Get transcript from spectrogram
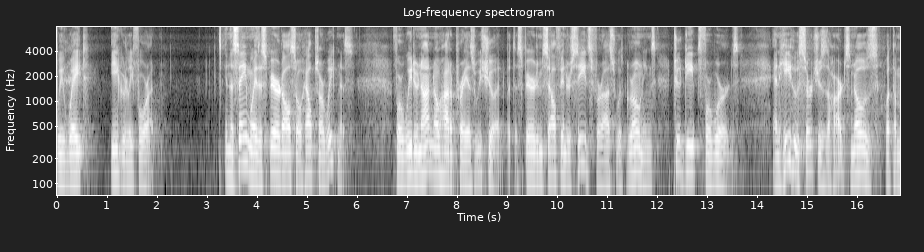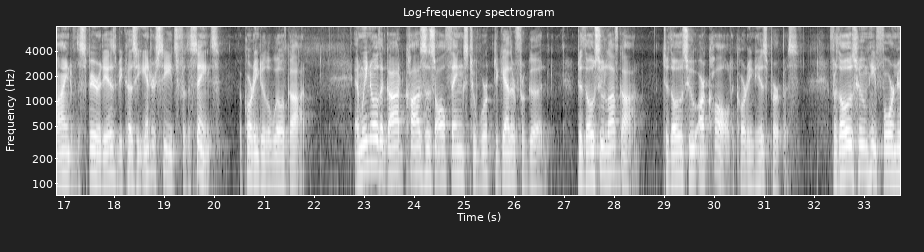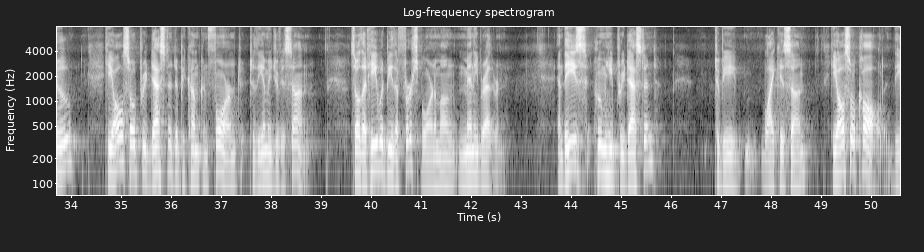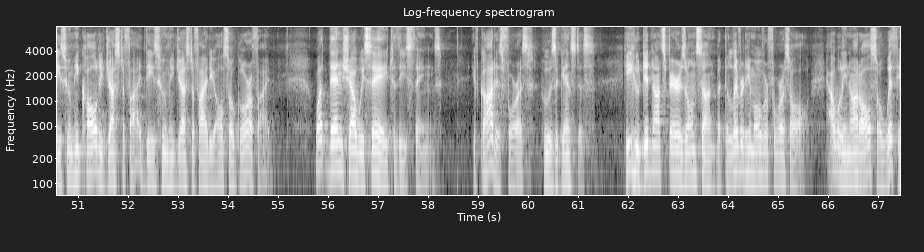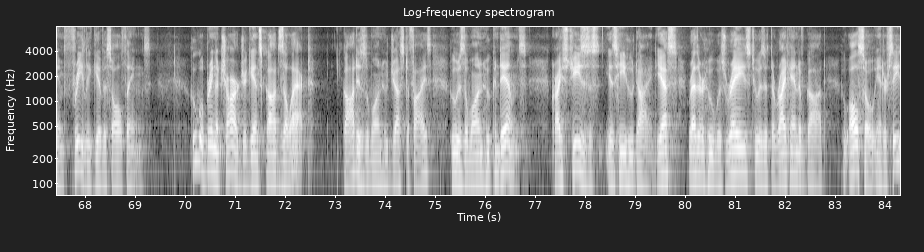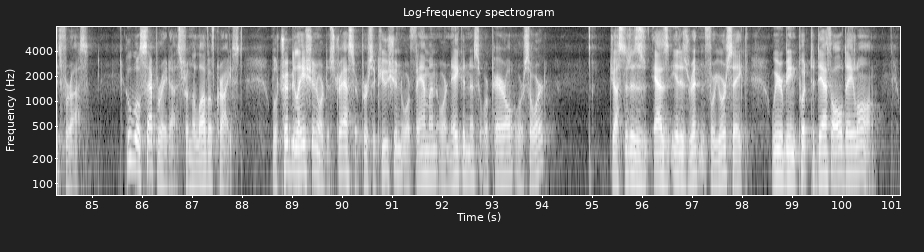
we wait eagerly for it. In the same way, the Spirit also helps our weakness. For we do not know how to pray as we should, but the Spirit Himself intercedes for us with groanings too deep for words. And He who searches the hearts knows what the mind of the Spirit is, because He intercedes for the saints according to the will of God. And we know that God causes all things to work together for good to those who love God, to those who are called according to His purpose. For those whom He foreknew, he also predestined to become conformed to the image of his Son, so that he would be the firstborn among many brethren. And these whom he predestined to be like his Son, he also called. These whom he called, he justified. These whom he justified, he also glorified. What then shall we say to these things? If God is for us, who is against us? He who did not spare his own son, but delivered him over for us all, how will he not also with him freely give us all things? Who will bring a charge against God's elect? God is the one who justifies, who is the one who condemns. Christ Jesus is he who died, yes, rather, who was raised, who is at the right hand of God, who also intercedes for us. Who will separate us from the love of Christ? Will tribulation or distress or persecution or famine or nakedness or peril or sword? Just as, as it is written, for your sake, we are being put to death all day long.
